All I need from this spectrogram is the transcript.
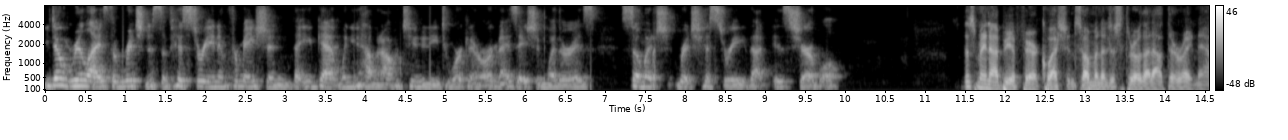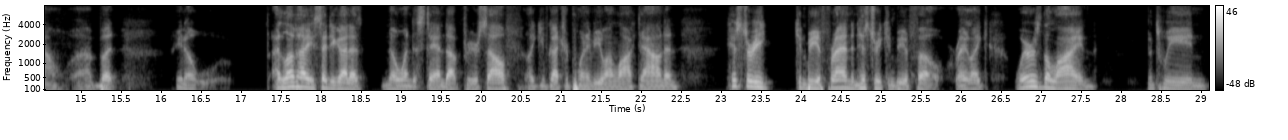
you don't realize the richness of history and information that you get when you have an opportunity to work in an organization where there is so much rich history that is shareable. This may not be a fair question, so I'm going to just throw that out there right now. Uh, but, you know, I love how you said you got to know when to stand up for yourself. Like you've got your point of view on lockdown, and history can be a friend and history can be a foe, right? Like, where's the line between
